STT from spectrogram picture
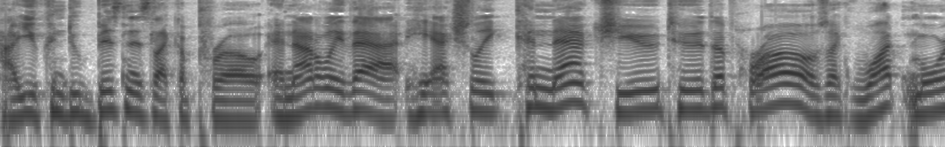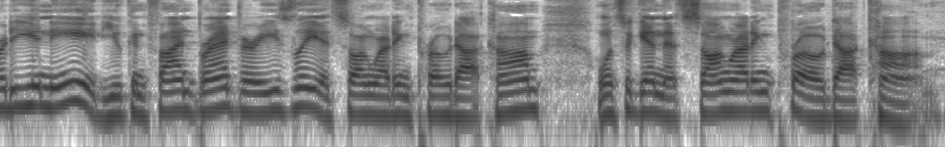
how you can do business like a pro. And not only that, he actually connects you to the pros. Like, what more do you need? You can find Brent very easily at songwritingpro.com. Once again, that's songwritingpro.com.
